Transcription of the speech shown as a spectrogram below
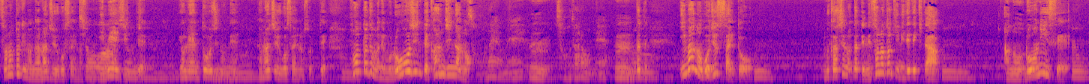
その時の75歳のそのイメージって4年。当時のね75歳の人ってうん。本当でもねもう老人って感じなの。そうだよね。うん。そうだろうね。うん。だって今の50歳とうん。昔のだってねその時に出てきたうん。あの浪人生うん。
